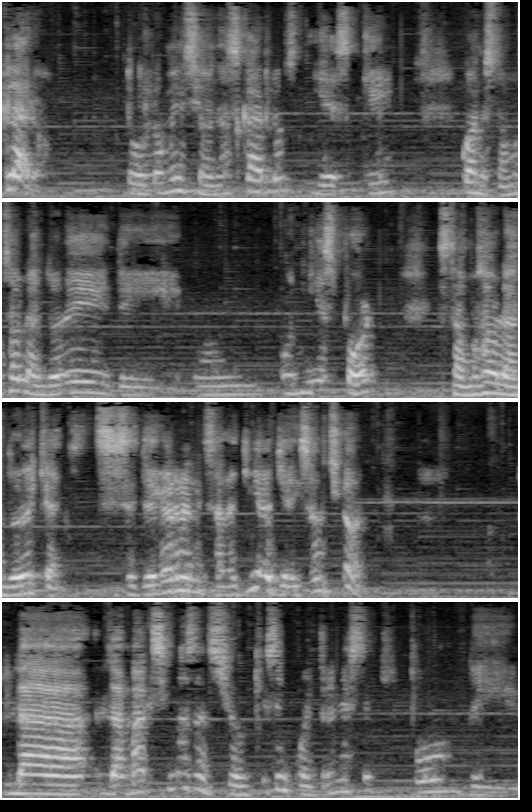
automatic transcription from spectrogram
claro, tú lo mencionas, Carlos, y es que cuando estamos hablando de, un, eSport, estamos hablando de que si se llega a realizar allí, allí hay sanción. La, máxima sanción que se encuentra en este tipo de,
